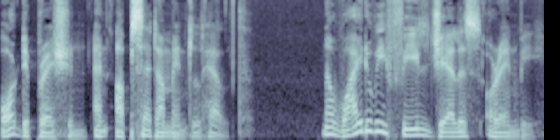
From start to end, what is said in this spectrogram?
or depression and upset our mental health. Now, why do we feel jealous or envy?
